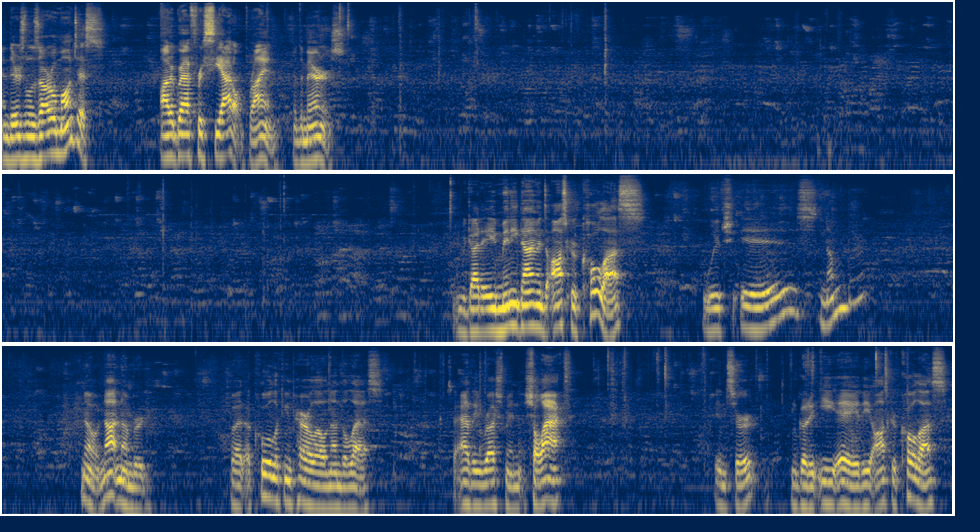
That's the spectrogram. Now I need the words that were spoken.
And there's Lazaro Montes. Autograph for Seattle. Brian for the Mariners. We got a mini diamond Oscar Colas, which is number? No, not numbered, but a cool looking parallel nonetheless. So Adley Rutschman, shellacked. Insert. We'll go to EA. The Oscar Colas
